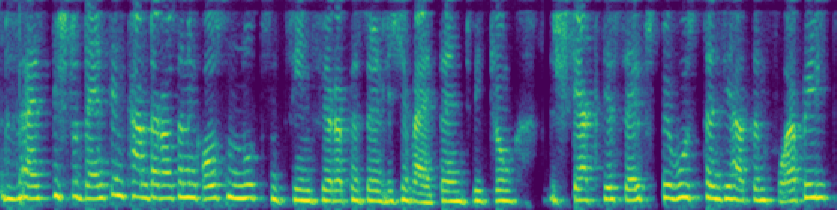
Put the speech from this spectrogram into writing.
Das heißt, die Studentin kann daraus einen großen Nutzen ziehen für ihre persönliche Weiterentwicklung. Es stärkt ihr Selbstbewusstsein, sie hat ein Vorbild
